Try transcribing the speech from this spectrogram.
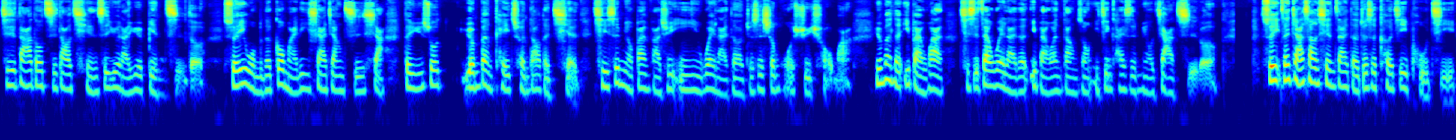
其实大家都知道钱是越来越贬值的，所以我们的购买力下降之下，等于说原本可以存到的钱，其实没有办法去因应未来的就是生活需求嘛。原本的一百万，其实在未来的一百万当中，已经开始没有价值了。所以再加上现在的就是科技普及，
